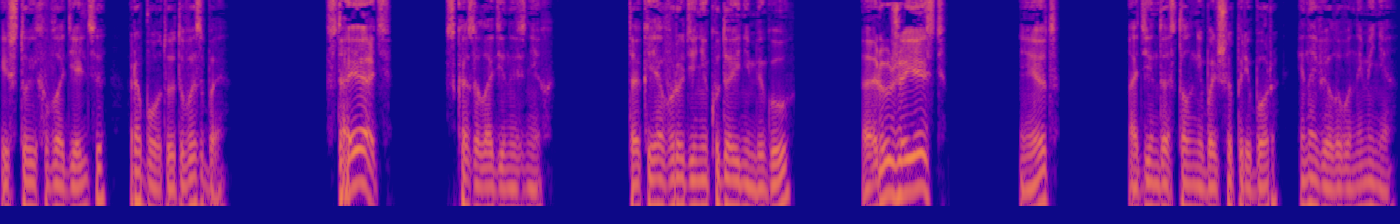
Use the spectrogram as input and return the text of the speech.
и что их владельцы работают в СБ. «Стоять!» — сказал один из них. «Так я вроде никуда и не бегу». «Оружие есть?» «Нет». Один достал небольшой прибор и навел его на меня.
